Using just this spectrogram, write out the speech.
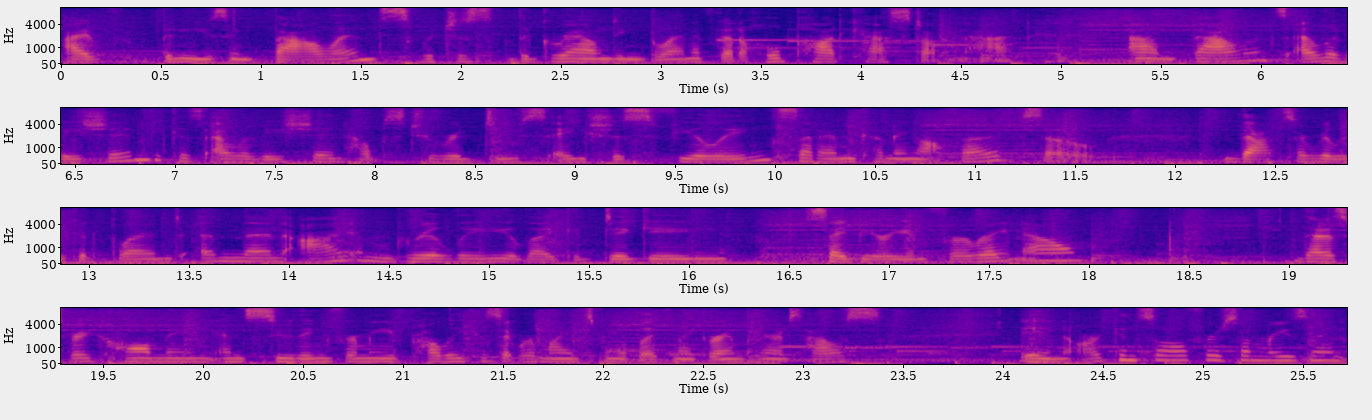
I've been using Balance, which is the grounding blend. I've got a whole podcast on that. Um, balance Elevation, because elevation helps to reduce anxious feelings that I'm coming off of. So that's a really good blend. And then I am really like digging Siberian fir right now that is very calming and soothing for me, probably because it reminds me of like my grandparents' house in Arkansas for some reason.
